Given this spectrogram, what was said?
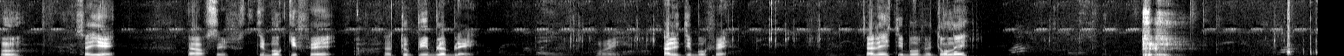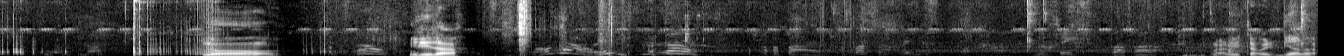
Hum, Ça y est. Alors c'est Thibaut qui fait la toupie bleu-blé. Oui. Allez Thibaut, fais. Allez Thibaut, fais tourner. non. Il est là. Ah oui, t'arrives bien là.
